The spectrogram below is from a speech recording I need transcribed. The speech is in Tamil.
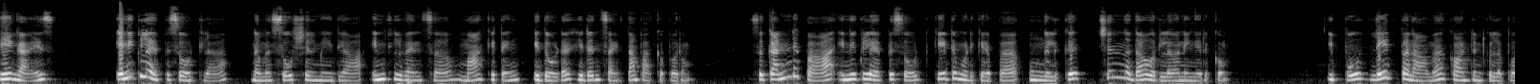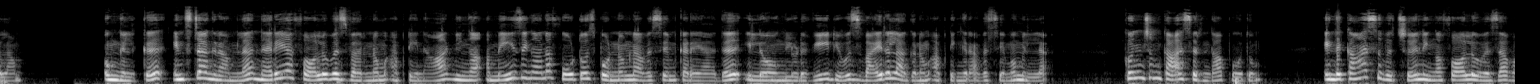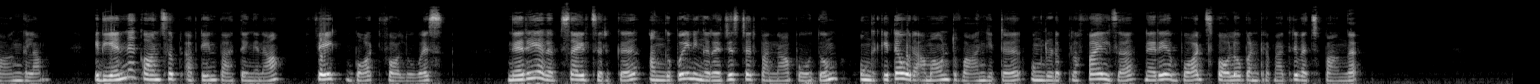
ஹே கைஸ் இன்னைக்குள்ள எபிசோட்ல நம்ம சோஷியல் மீடியா இன்ஃப்ளூயன்சர் மார்க்கெட்டிங் இதோட ஹிடன் சைட் தான் பார்க்க போறோம். ஸோ கண்டிப்பா இன்னைக்குள்ள எபிசோட் கேட்டு முடிக்கிறப்ப உங்களுக்கு சின்னதா ஒரு லேர்னிங் இருக்கும். இப்போ லேட் பண்ணாம கான்டென்ட்குள்ள போலாம். உங்களுக்கு இன்ஸ்டாகிராமில் நிறைய ஃபாலோவர்ஸ் வரணும் அப்படின்னா நீங்கள் அமேசிங்கான ஃபோட்டோஸ் போடணும்னு அவசியம் கிடையாது. இல்லை உங்களோட வீடியோஸ் வைரல் ஆகணும் அப்படிங்கிற அவசியமும் இல்லை. கொஞ்சம் காசு இருந்தால் போதும். இந்த காசு வச்சு நீங்கள் ஃபாலோவர்ஸாக வாங்கலாம். இது என்ன கான்செப்ட் அப்படின்னு பார்த்தீங்கன்னா ஃபேக் பாட் ஃபாலோவர்ஸ் நிறைய வெப்சைட்ஸ் இருக்கு. அங்கே போய் நீங்கள் ரெஜிஸ்டர் பண்ணால் போதும். உங்ககிட்ட ஒரு அமௌண்ட் வாங்கிட்டு உங்களோட ப்ரொஃபைல்ஸை நிறைய பாட்ஸ் ஃபாலோ பண்ணுற மாதிரி வச்சுப்பாங்க.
